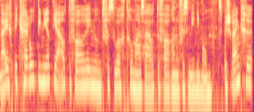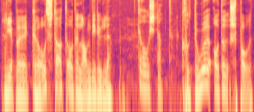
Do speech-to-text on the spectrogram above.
Nein, ich bin keine routinierte Autofahrerin und versuche darum auch das Autofahren auf ein Minimum zu beschränken. Lieber Großstadt oder Landidylle? Großstadt. Kultur oder Sport?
